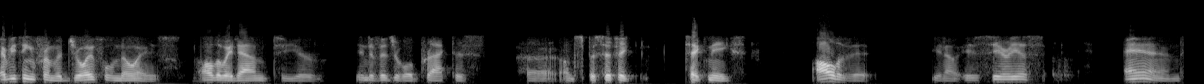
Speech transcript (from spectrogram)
everything from a joyful noise all the way down to your individual practice uh, on specific techniques, all of it, you know, is serious and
